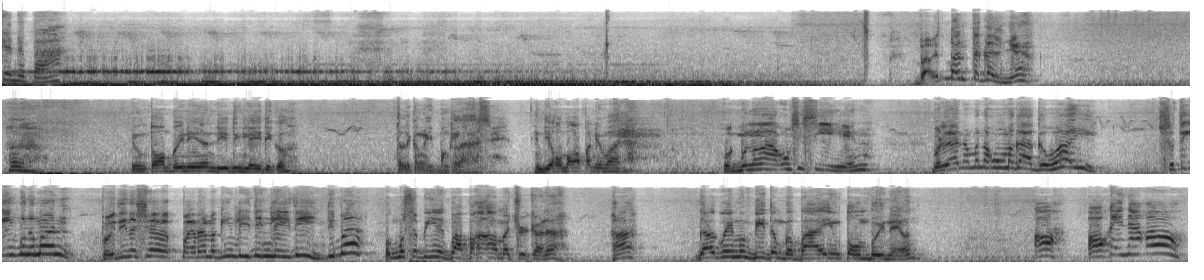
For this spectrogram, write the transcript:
ka na ba? Ang tagal niya? Yung tomboy na yun, leading lady ko, talagang ibang klase. Hindi ako makapaniwala. Huwag mo na nga akong sisihin. Wala naman akong magagawa eh. Sa tingin ko naman, pwede na siya para maging leading lady, di ba? Huwag mo sabihin nagpapaka-amateur ka na. Ha? Gagawin mong bidang babae yung tomboy na yon? Oh, okay na ako.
